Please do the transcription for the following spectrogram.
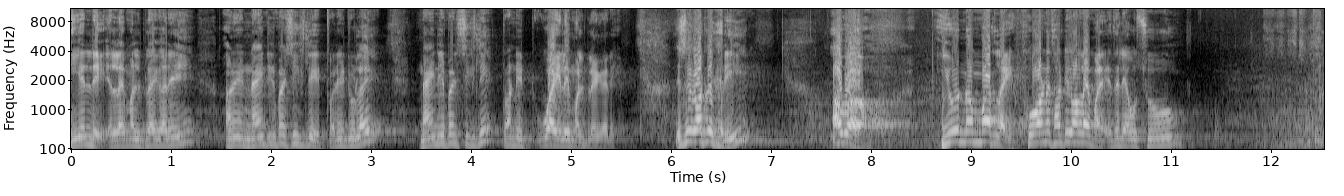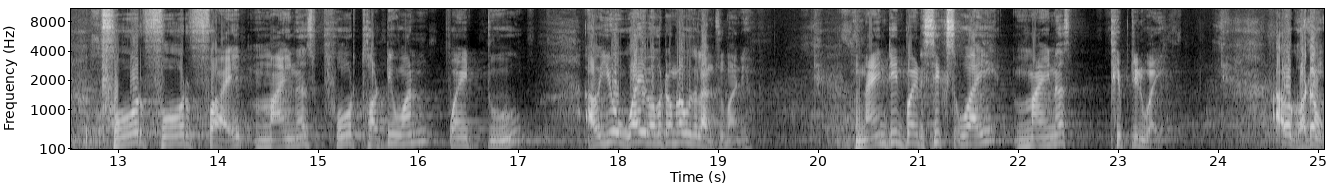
यसले यसलाई मल्टिप्लाई गरेँ अनि नाइन्टिन पोइन्ट सिक्सले ट्वेन्टी टूलाई नाइन्टिन पोइन्ट सिक्सले ट्वेन्टी वाइलाई मल्टिप्लाई गरेँ यसो गर्दाखेरि अब यो नम्बरलाई फोर हन्ड्रेड थर्टी वानलाई भने यता ल्याउँछु four four five minus four thirty one point two अब यो वाइ भएको टर्मलाई उता लान्छु भने nineteen point six y minus fifteen y अब घटाउँ।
